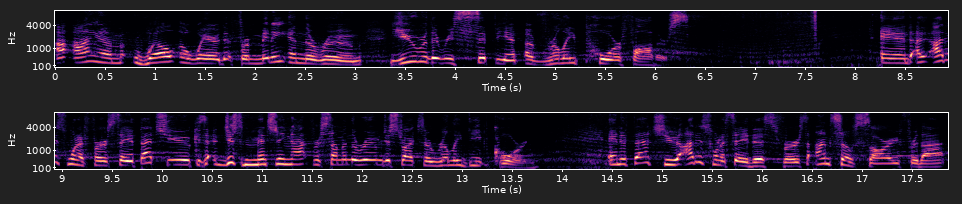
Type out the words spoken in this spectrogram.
I, am well aware that for many in the room, you were the recipient of really poor fathers. And I, I just want to first say, if that's you, because just mentioning that for some in the room just strikes a really deep chord. And if that's you, I just want to say this first. I'm so sorry for that.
